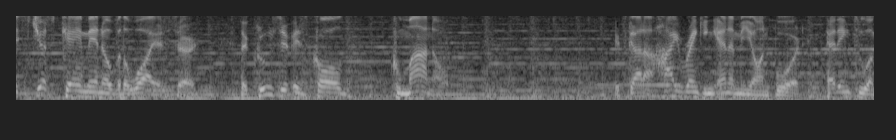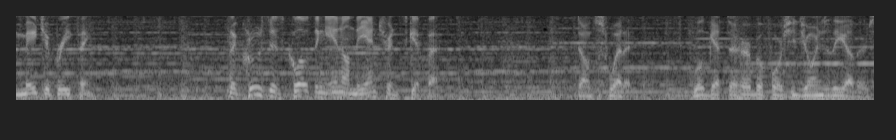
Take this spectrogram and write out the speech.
This just came in over the wire, sir. The cruiser is called Kumano. It's got a high-ranking enemy on board, heading to a major briefing. The cruiser's closing in on the entrance, Skipper. Don't sweat it. We'll get to her before she joins the others.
